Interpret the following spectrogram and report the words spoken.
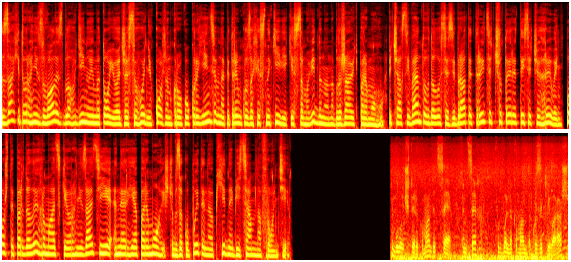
Захід організували з благодійною метою, адже сьогодні кожен крок українців на підтримку захисників, які самовіддано наближають перемогу. Під час івенту вдалося зібрати 34 тисячі гривень. Кошти передали громадській організації Енергія перемоги, щоб закупити необхідне бійцям на фронті. Було чотири команди: це «Фінцех», футбольна команда Козаки Вараж,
